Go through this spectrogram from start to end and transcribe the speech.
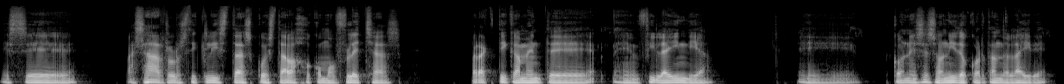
ese pasar los ciclistas cuesta abajo como flechas, prácticamente en fila india, eh, con ese sonido cortando el aire,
